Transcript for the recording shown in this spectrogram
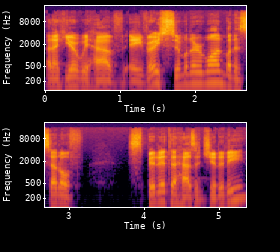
And then here we have a very similar one, but instead of Spirit, it has Agility.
